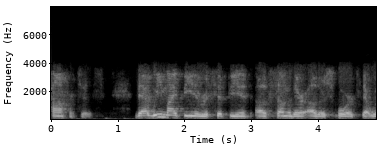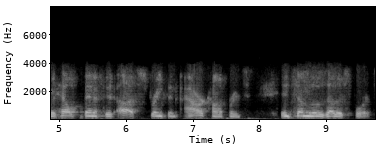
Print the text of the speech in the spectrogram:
conferences that we might be the recipient of some of their other sports that would help benefit us strengthen our conference in some of those other sports.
